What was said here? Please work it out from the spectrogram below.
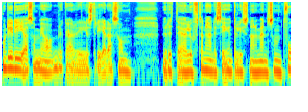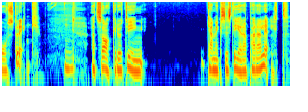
Och det är det som jag brukar illustrera som, nu ritar jag luften här, det ser ju inte lyssnarna, men som två streck. Mm. Att saker och ting kan existera parallellt.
